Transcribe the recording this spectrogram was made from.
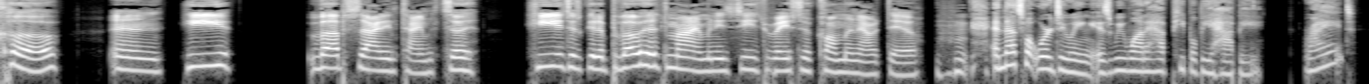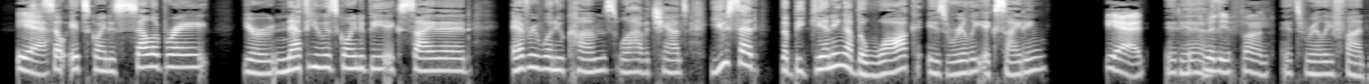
Co, and he loves signing time, so he is just gonna blow his mind when he sees Rachel Coleman out there. and that's what we're doing is we want to have people be happy, right? Yeah, So it's going to celebrate. Your nephew is going to be excited. Everyone who comes will have a chance. You said the beginning of the walk is really exciting. yeah, It is. it's really fun. It's really fun.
